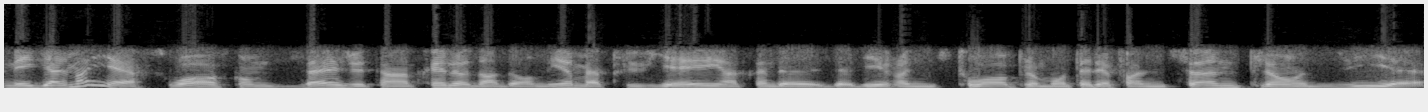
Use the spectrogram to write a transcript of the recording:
mais également hier soir, comme me disait, j'étais en train d'endormir ma plus vieille, en train de, de, lire une histoire, puis mon téléphone sonne, puis là, on dit euh,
